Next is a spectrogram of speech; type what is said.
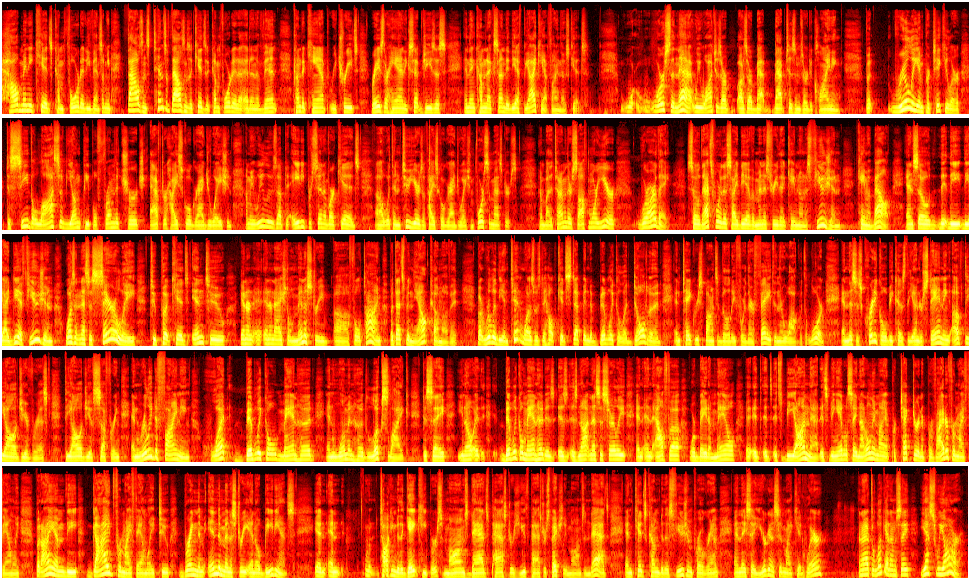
how many kids come forward at events. I mean, thousands, tens of thousands of kids that come forward at, a, at, an event, come to camp, retreats, raise their hand, accept Jesus, and then come next Sunday. The FBI can't find those kids. W- worse than that, we watch as our as our baptisms are declining really in particular to see the loss of young people from the church after high school graduation. I mean, we lose up to 80% of our kids uh, within two years of high school graduation, four semesters. And by the time of their sophomore year, where are they? So that's where this idea of a ministry that came known as Fusion came about. And so the, the, the idea of Fusion wasn't necessarily to put kids into inter- international ministry uh, full time, but that's been the outcome of it. But really, the intent was was to help kids step into biblical adulthood and take responsibility for their faith and their walk with the Lord. And this is critical because the understanding of theology of risk, theology of suffering, and really defining what biblical manhood and womanhood looks like to say, you know, it, biblical manhood is, is, is not necessarily an, an alpha or beta male. It, it, it's beyond that. It's being able to say, not only am I a protector and a provider for my family, but I am the guide for my family to bring them into ministry and obedience. And, and talking to the gatekeepers, moms, dads, pastors, youth pastors, especially moms and dads, and kids come to this fusion program and they say, You're going to send my kid where? And I have to look at them and say, Yes, we are.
